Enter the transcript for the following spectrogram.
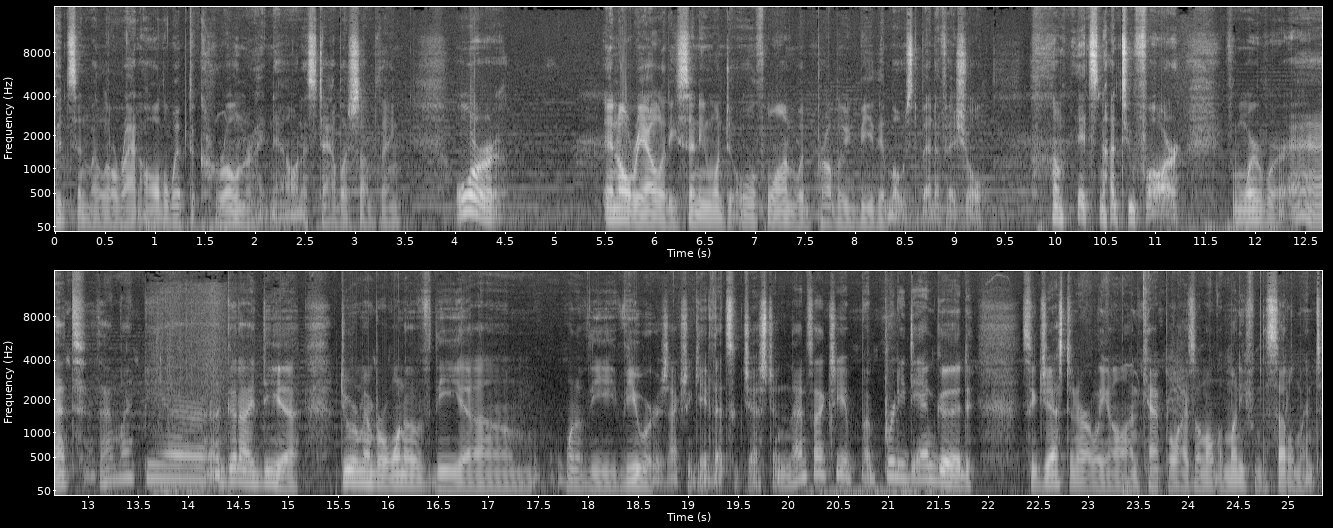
Could send my little rat all the way up to Couronne right now and establish something. Or, in all reality, sending one to Ulthuan would probably be the most beneficial. Um, it's not too far from where we're at. That might be a, a good idea. I do remember one of the um, one of the viewers actually gave that suggestion. That's actually a, a pretty damn good suggestion early on. Capitalize on all the money from the settlement.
